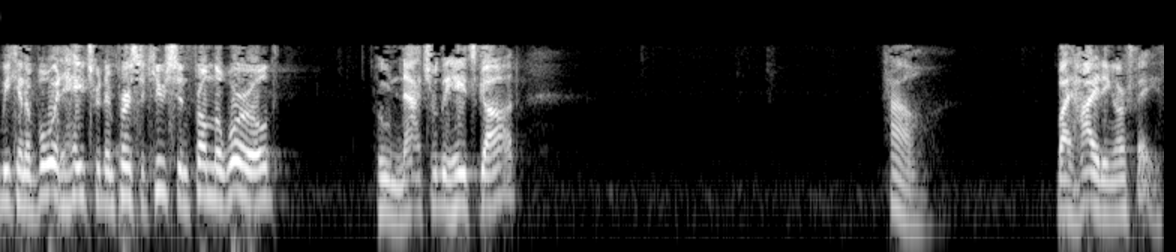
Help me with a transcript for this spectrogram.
we can avoid hatred and persecution from the world who naturally hates God. How? By hiding our faith.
